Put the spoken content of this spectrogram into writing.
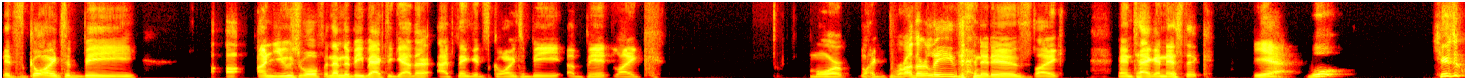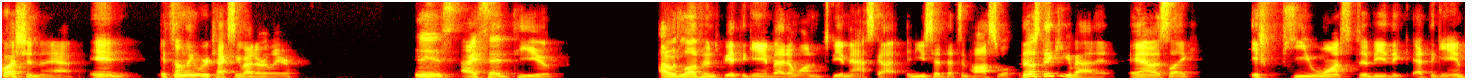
it's going to be uh, unusual for them to be back together. I think it's going to be a bit like more like brotherly than it is like antagonistic. Yeah. Well, here's a question I have, and it's something we were texting about earlier. Is I said to you, I would love him to be at the game, but I don't want him to be a mascot. And you said that's impossible. And I was thinking about it, and I was like, if he wants to be the, at the game,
